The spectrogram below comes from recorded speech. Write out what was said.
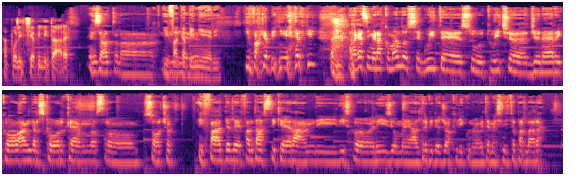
La polizia militare. Esatto, la, i vagabinieri. I vagabinieri. Ragazzi, mi raccomando, seguite su Twitch generico underscore, che è un nostro socio. E fa delle fantastiche run di Disco Elysium e altri videogiochi di cui non avete mai sentito parlare.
